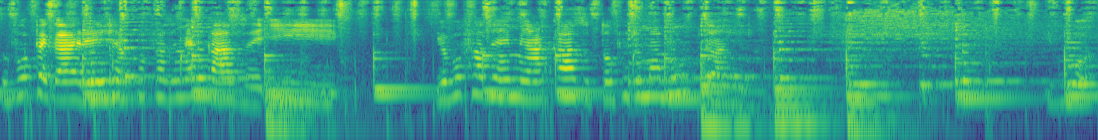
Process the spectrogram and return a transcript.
Eu vou pegar areia já pra fazer minha casa e eu vou fazer minha casa no topo de uma montanha. E, vou,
